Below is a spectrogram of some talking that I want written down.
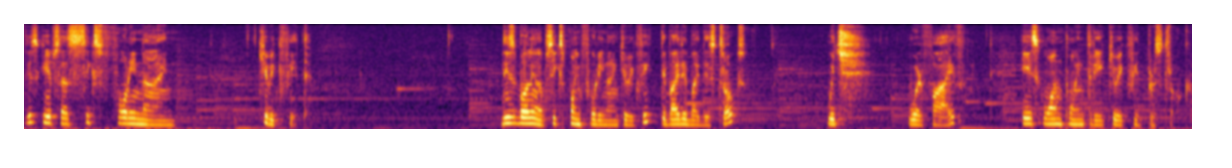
This gives us 649 cubic feet. This volume of 6.49 cubic feet divided by the strokes, which were 5, is 1.3 cubic feet per stroke.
